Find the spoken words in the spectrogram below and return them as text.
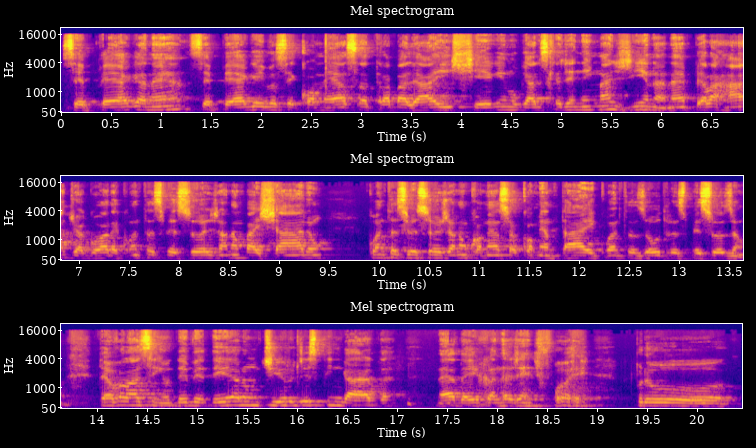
você pega, né? Você pega e você começa a trabalhar e chega em lugares que a gente nem imagina, né? Pela rádio agora, quantas pessoas já não baixaram, quantas pessoas já não começam a comentar e quantas outras pessoas vão. Então eu vou falar assim, o DVD era um tiro de espingarda, né? Daí quando a gente foi pro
